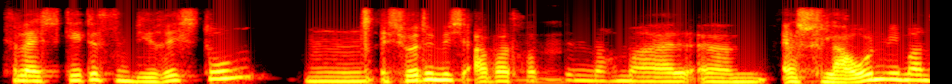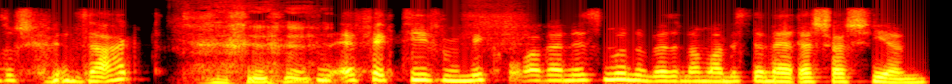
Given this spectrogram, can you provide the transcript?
Vielleicht geht es in die Richtung. Hm, ich würde mich aber mhm. trotzdem nochmal ähm, erschlauen, wie man so schön sagt, diesen effektiven Mikroorganismen und würde nochmal ein bisschen mehr recherchieren.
